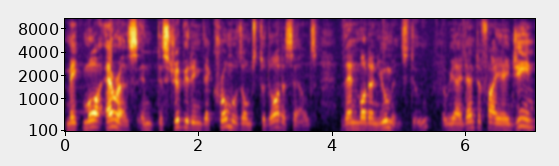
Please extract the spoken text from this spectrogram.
make more errors in distributing their chromosomes to daughter cells than modern humans do. We identify a gene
